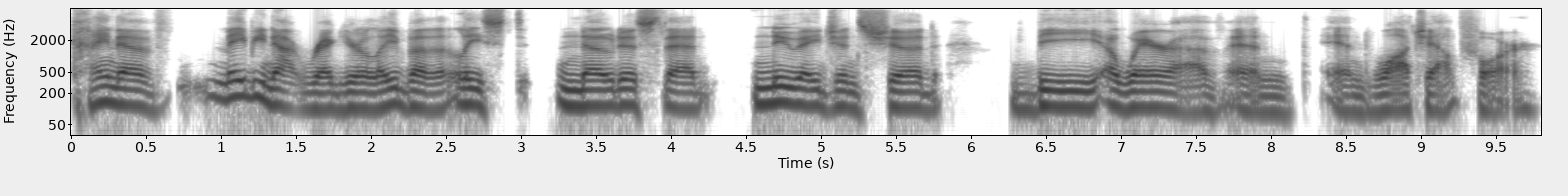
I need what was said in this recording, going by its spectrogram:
kind of maybe not regularly but at least notice that new agents should be aware of and and watch out for?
